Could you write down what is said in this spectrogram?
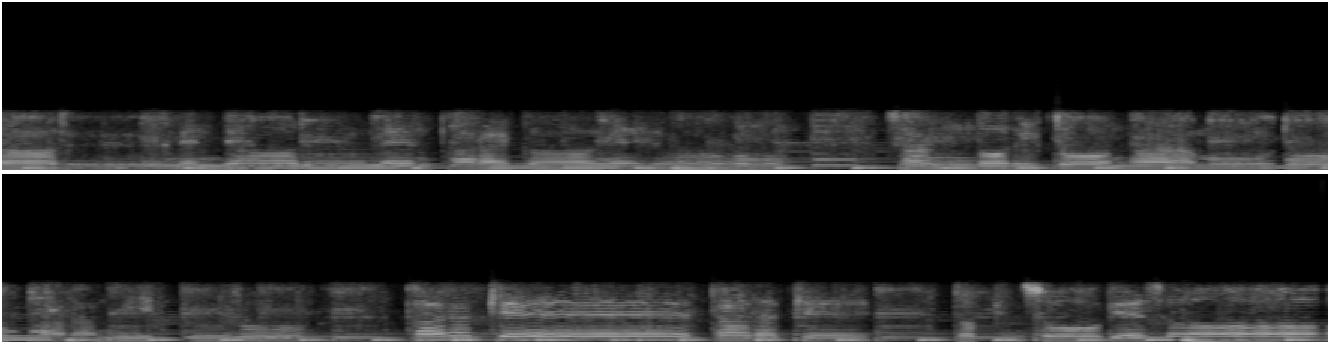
여름엔 여름엔 바랄 거예요. 산도들도 나무도 파란 밑으로 파랗게 파랗게 덮인 속에서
